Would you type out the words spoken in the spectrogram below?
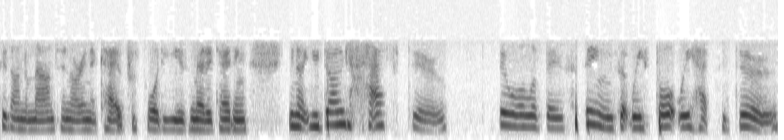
sit on a mountain or in a cave for 40 years meditating. You know, you don't have to do all of these things that we thought we had to do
